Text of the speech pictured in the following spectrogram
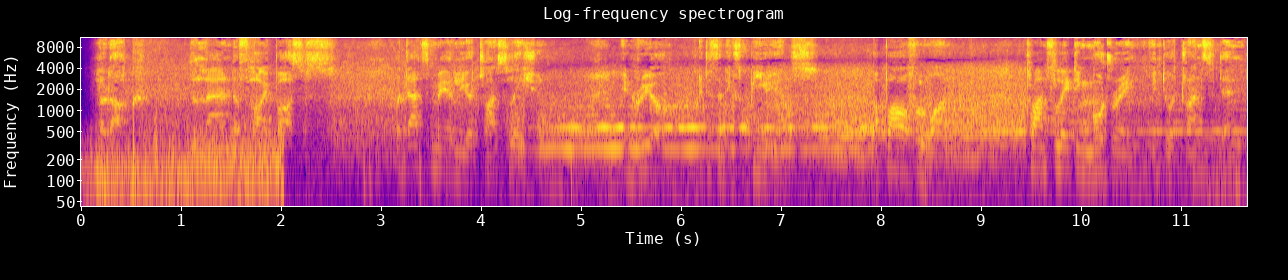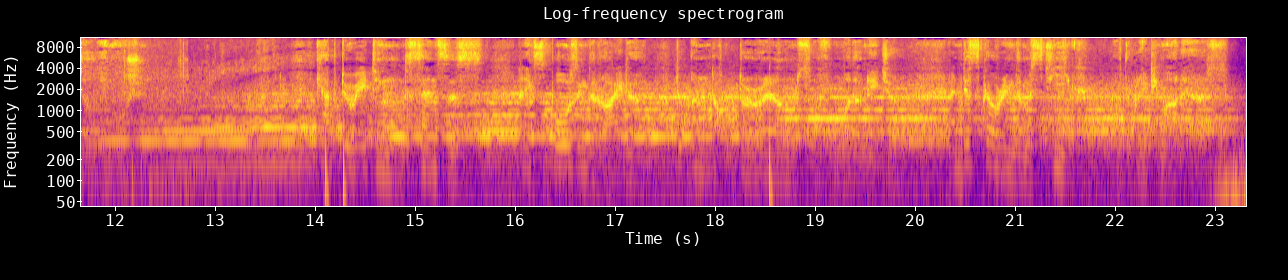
Ladakh, the land of high passes. But that's merely a translation. In real, it is an experience, a powerful one, translating motoring into a transcendental emotion. Captivating the senses and exposing the rider to undoctored realms of Mother Nature and discovering the mystique of the Great Himalayas.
